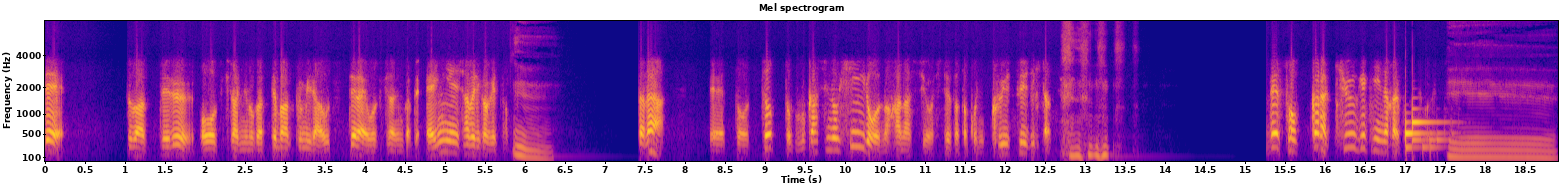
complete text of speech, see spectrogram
て、座ってる大月さんに向かってバックミラー映ってない大月さんに向かって延々喋りかけてたの。そええしたら、えっと、ちょっと昔のヒーローの話をしてたとこに食いついてきたんです。で、そっから急激に仲良くなってくる。へえ。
